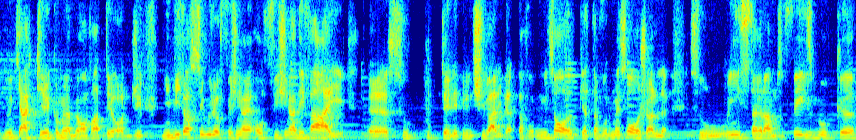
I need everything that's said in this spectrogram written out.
due chiacchiere come le abbiamo fatte oggi. Vi invito a seguire Officina, Officina DeFi eh, su tutte le principali piattaforme, so, piattaforme social, su Instagram, su Facebook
